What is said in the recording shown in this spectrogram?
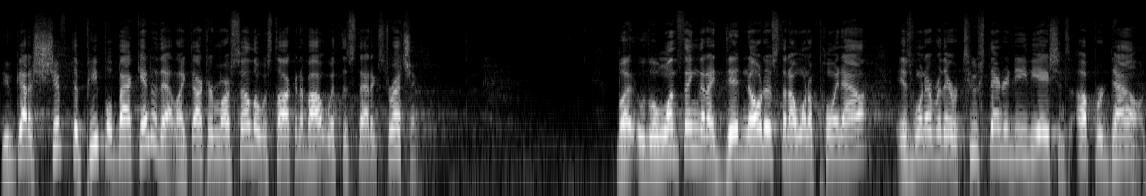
You've got to shift the people back into that, like Dr. Marcelo was talking about with the static stretching. But the one thing that I did notice that I want to point out is whenever there were two standard deviations up or down,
